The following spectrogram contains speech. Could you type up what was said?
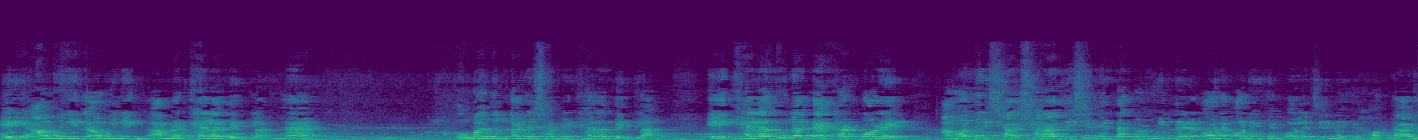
এই আওয়ামী লীগ আওয়ামী লীগ আমরা খেলা দেখলাম হ্যাঁ? ওবায়দুল কাদের সাহেবের খেলা দেখলাম। এই খেলাধুলা দেখার পরে আমাদের সারা দেশে নেতাকর্মীদের অনে- অনেকে বলে যে নাকি হতাশ,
